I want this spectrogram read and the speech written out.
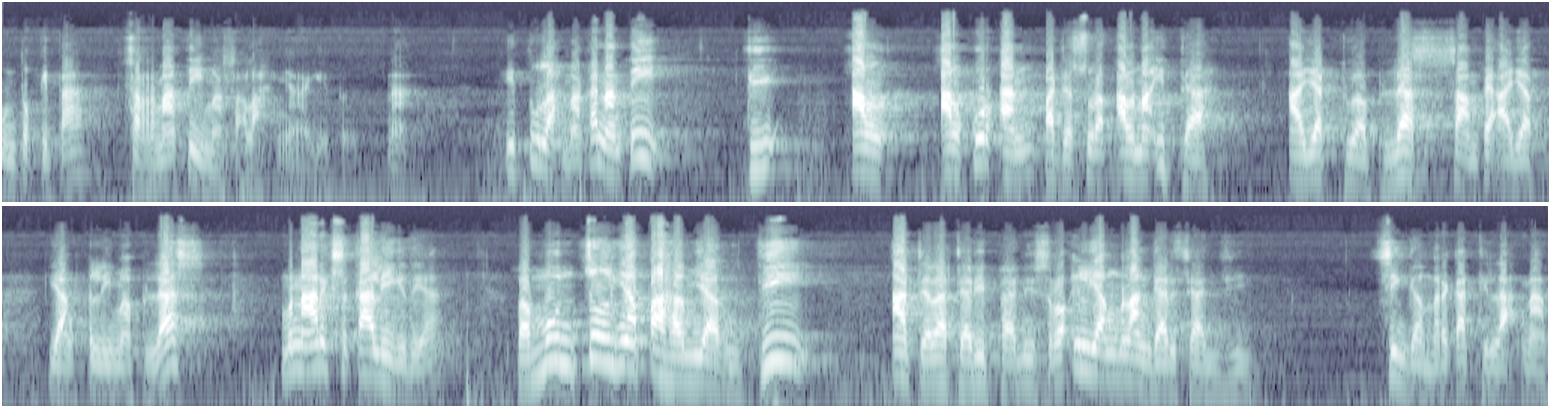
untuk kita cermati masalahnya gitu. Nah, itulah maka nanti di Al-Qur'an Al pada surat Al-Maidah ayat 12 sampai ayat yang ke-15 menarik sekali gitu ya. Bahwa munculnya paham Yahudi adalah dari Bani Israel yang melanggar janji. Sehingga mereka dilaknat.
